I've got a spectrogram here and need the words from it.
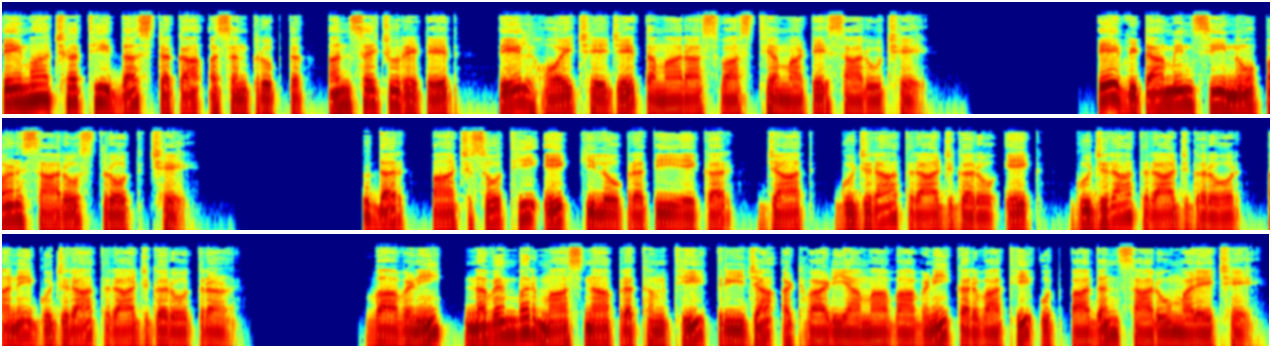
તેમાં છ થી દસ ટકા અસંતૃપ્ત, અનસેચ્યુરેટેડ તેલ હોય છે જે તમારા સ્વાસ્થ્ય માટે સારું છે. તે વિટામિન સીનો પણ સારો સ્ત્રોત છે. દર પાંચસોથી એક કિલો પ્રતિ એકર જાત ગુજરાત રાજગરો એક, ગુજરાત રાજગરોર અને ગુજરાત રાજગરો ત્રણ. વાવણી નવેમ્બર માસના પ્રથમથી ત્રીજા અઠવાડિયામાં વાવણી કરવાથી ઉત્પાદન સારું મળે છે.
